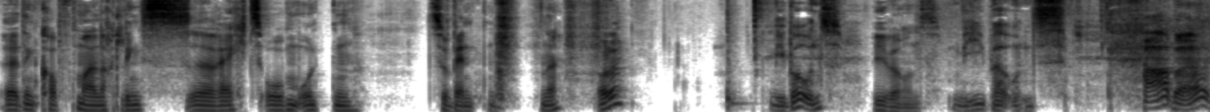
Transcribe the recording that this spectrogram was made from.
äh, den Kopf mal nach links, äh, rechts, oben, unten zu wenden. Ne? Oder? Wie bei uns. Wie bei uns. Wie bei uns. Aber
